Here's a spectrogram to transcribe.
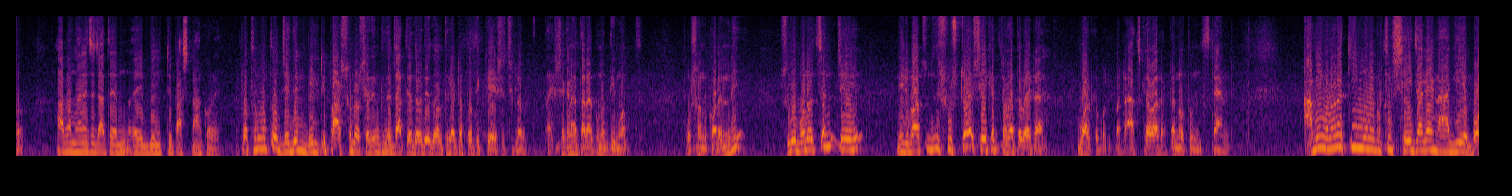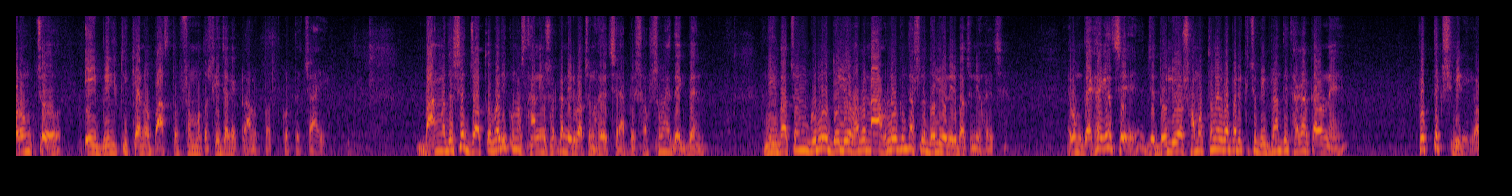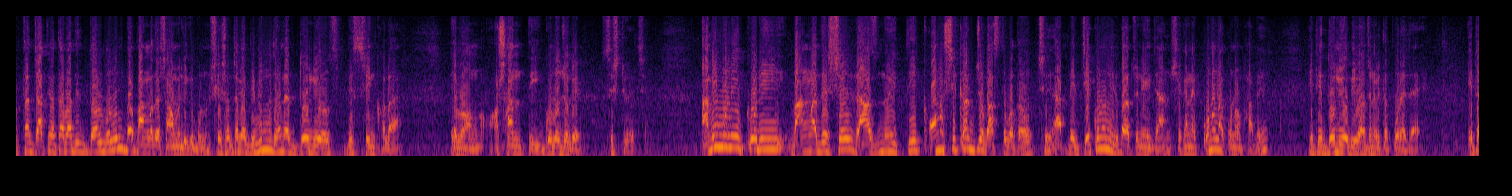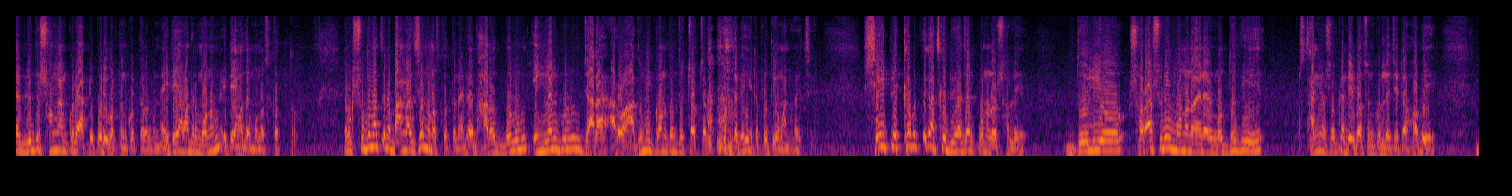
আহ্বান জানিয়েছে যাতে এই বিলটি পাশ না করে। প্রথমত যেদিন বিলটি পাশ হলো সেদিন কিন্তু জাতীয়তাবাদী দল থেকে একটা প্রতিক্রিয়া এসেছিল। তাই সেখানে তারা কোনো দ্বিমত পোষণ করেননি। শুধু বলেছেন যে নির্বাচন যদি সুষ্ঠু হয়, সেই ক্ষেত্রে হয়তো এটা ওয়ার্কেবল বাট আজকে আবার একটা নতুন স্ট্যান্ড আমি ওনারা কি মনে করছেন সেই জায়গায় না গিয়ে বরঞ্চ এই বিলটি কেন বাস্তবসম্মত সেই জায়গায় একটু আলোকপাত করতে চাই? বাংলাদেশে যতবারই কোনো স্থানীয় সরকার নির্বাচন হয়েছে, আপনি সবসময় দেখবেন নির্বাচনগুলো দলীয়ভাবে না হলেও কিন্তু আসলে দলীয় নির্বাচনই হয়েছে। এবং দেখা গেছে যে দলীয় সমর্থনের ব্যাপারে কিছু বিভ্রান্তি থাকার কারণে প্রত্যেক শিবিরেই, অর্থাৎ জাতীয়তাবাদী দল বলুন বা বাংলাদেশ আওয়ামী লীগে বলুন, সেসব জায়গায় বিভিন্ন ধরনের দলীয় বিশৃঙ্খলা এবং অশান্তি, গোলযোগের সৃষ্টি হয়েছে। আমি মনে করি বাংলাদেশের রাজনৈতিক অনস্বীকার্য বাস্তবতা হচ্ছে, আপনি যে কোনো নির্বাচনে যান, সেখানে কোনো না কোনো ভাবে এটি দলীয় বিভাজনের ভিতরে পড়ে যায়। এটার বিরুদ্ধে সংগ্রাম করে আপনি পরিবর্তন করতে পারবেন না। এটাই আমাদের মনন, এটাই আমাদের মনস্তত্ত্ব। এবং শুধুমাত্র বাংলাদেশের মনস্তত্ত্ব না, এটা ভারত বলুন, ইংল্যান্ড বলুন, যারা আরও আধুনিক গণতন্ত্র চর্চা জায়গায় এটা প্রতীয়মান হয়েছে। সেই প্রেক্ষাপট থেকে আজকে দুই হাজার পনেরো সালে দলীয় সরাসরি মনোনয়নের মধ্য দিয়ে স্থানীয় সরকার নির্বাচন করলে যেটা হবে,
